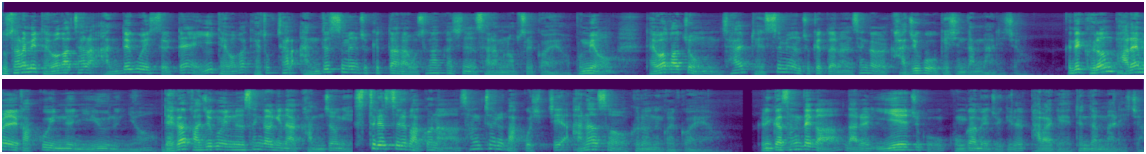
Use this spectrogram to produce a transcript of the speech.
두 사람이 대화가 잘 안 되고 있을 때 이 대화가 계속 잘 안 됐으면 좋겠다라고 생각하시는 사람은 없을 거예요. 분명 대화가 좀 잘 됐으면 좋겠다는 생각을 가지고 계신단 말이죠. 근데 그런 바램을 갖고 있는 이유는요. 내가 가지고 있는 생각이나 감정이 스트레스를 받거나 상처를 받고 싶지 않아서 그러는 걸 거예요. 그러니까 상대가 나를 이해해주고 공감해주기를 바라게 된단 말이죠.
